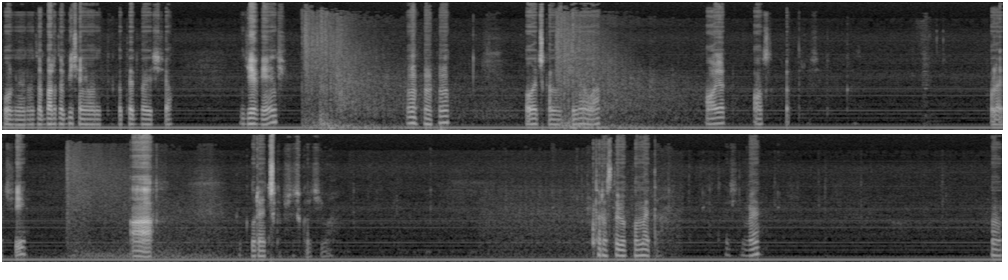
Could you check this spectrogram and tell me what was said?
Kurde, no za bardzo bicia nie mam tylko T29. Mhm, mhm. Pałeczka nam zginęła. O, jak... O, super, teraz się to pokaże. Poleci. Ach. ta Kureczka przeszkodziła. Teraz tego kometa. Weźmy. O,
